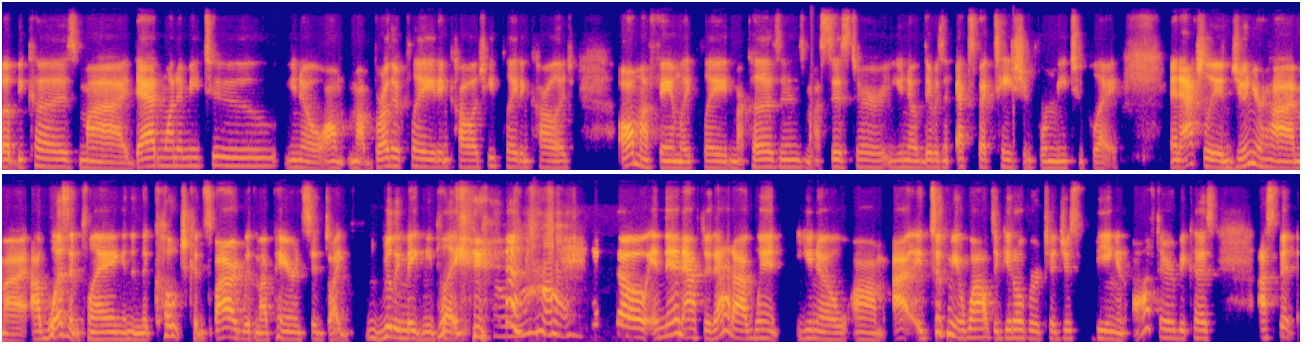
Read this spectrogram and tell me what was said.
but because my dad wanted me to. You know, my brother played in college, he played in college. All my family played, my cousins, my sister, you know, there was an expectation for me to play. And actually in junior high, my I wasn't playing and then the coach conspired with my parents to like really make me play. Oh, so so and then after that i went you know um i it took me a while to get over to just being an author because i spent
